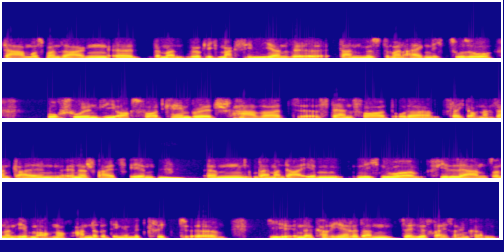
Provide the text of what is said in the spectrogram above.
da muss man sagen, äh, wenn man wirklich maximieren will, dann müsste man eigentlich zu so Hochschulen wie Oxford, Cambridge, Harvard, äh, Stanford oder vielleicht auch nach St. Gallen in der Schweiz gehen, mhm. ähm, weil man da eben nicht nur viel lernt, sondern eben auch noch andere Dinge mitkriegt, äh, die in der Karriere dann sehr hilfreich sein können.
